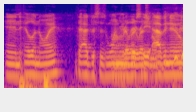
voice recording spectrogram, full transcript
in Illinois. The address is One Oh, really University original. Avenue,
